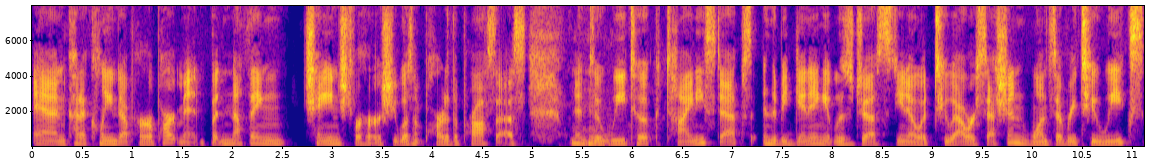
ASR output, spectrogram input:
and kind of cleaned up her apartment, but nothing changed for her. She wasn't part of the process. Mm-hmm. And so mm-hmm. we took tiny steps. In the beginning, it was just, you know, a two hour session once every two weeks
